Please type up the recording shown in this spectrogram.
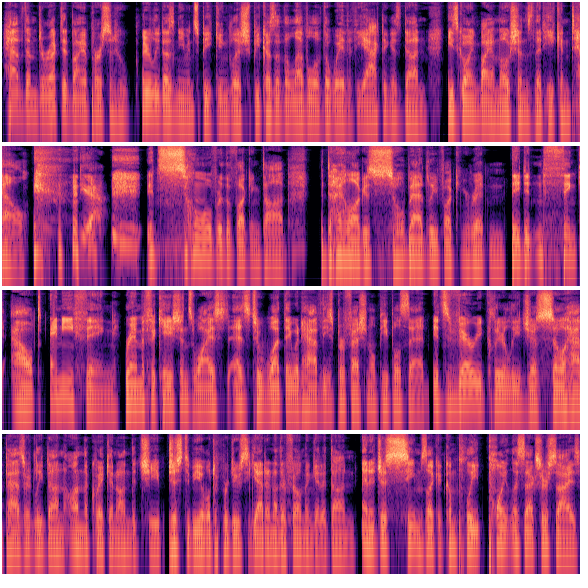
have them directed by a person who clearly doesn't even speak english because of the level of the way that the acting is done he's going by emotions that he can tell Yeah. it's so over the fucking top. The dialogue is so badly fucking written. They didn't think out anything ramifications wise as to what they would have these professional people said. It's very clearly just so haphazardly done on the quick and on the cheap just to be able to produce yet another film and get it done. And it just seems like a complete pointless exercise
